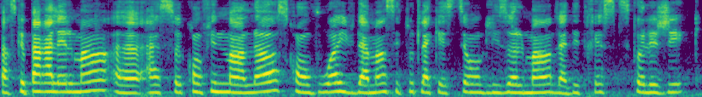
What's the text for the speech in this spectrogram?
Parce que parallèlement à ce confinement-là, ce qu'on voit évidemment, c'est toute la question de l'isolement, de la détresse psychologique.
